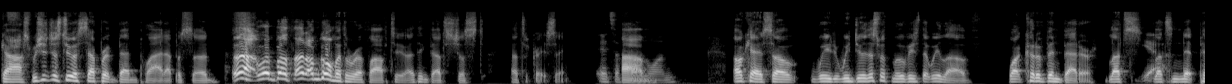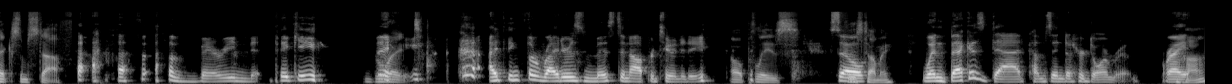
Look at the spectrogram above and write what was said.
Gosh, we should just do a separate Ben Platt episode. Ah, we're both. I'm going with the riff off too. I think that's just that's a great scene. It's a fun Um, one. Okay, so we we do this with movies that we love. What could have been better? Let's Yeah. let's nitpick some stuff. a very nitpicky. Great. thing. I think the writers missed an opportunity. Oh, please, So please tell me. when Beca's dad comes into her dorm room, right, Uh-huh.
